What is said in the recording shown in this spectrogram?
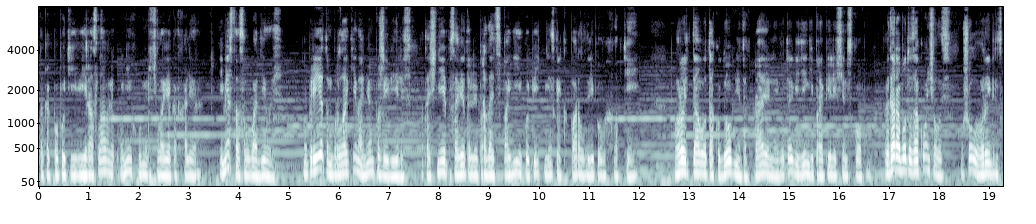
так как по пути в Ярославле у них умер человек от холеры, и место освободилось. Но при этом бурлаки на нем поживились, а точнее посоветовали продать сапоги и купить несколько пар липовых хлоптей. Вроде того, так удобнее, так правильно, и в итоге деньги пропили всем скопом. Когда работа закончилась, ушел в Рыбинск,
